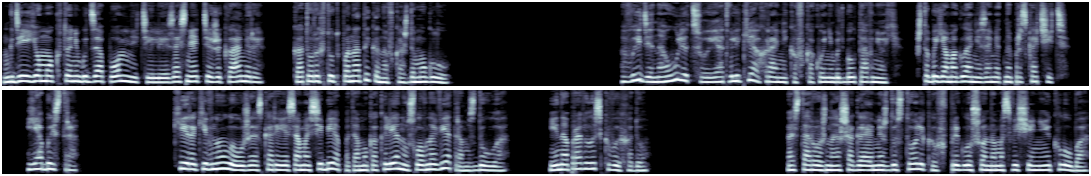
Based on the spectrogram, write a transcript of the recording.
где ее мог кто-нибудь запомнить или заснять те же камеры, которых тут понатыкано в каждом углу. Выйди на улицу и отвлеки охранников какой-нибудь болтовнёй, чтобы я могла незаметно проскочить. Я быстро. Кира кивнула уже скорее сама себе, потому как Лену словно ветром сдуло, и направилась к выходу. Осторожно шагая между столиков в приглушенном освещении клуба,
